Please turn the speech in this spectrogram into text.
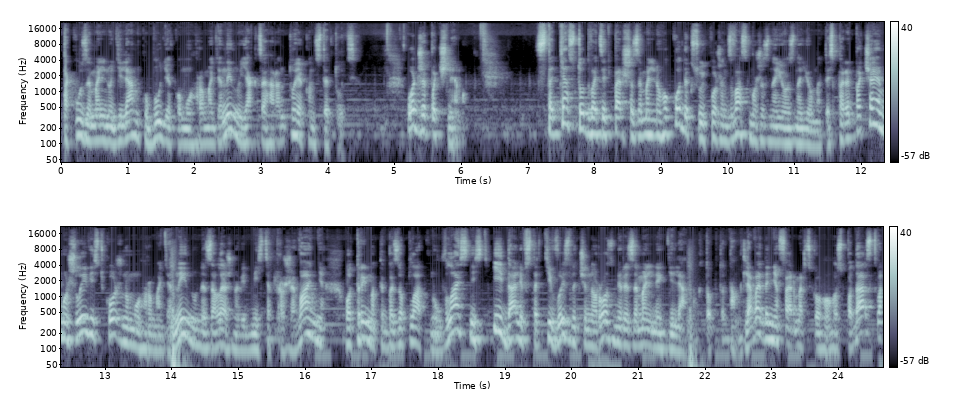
таку земельну ділянку будь-якому громадянину, як це гарантує Конституція. Отже, почнемо. Стаття 121 земельного кодексу, і кожен з вас може з нею ознайомитись, передбачає можливість кожному громадянину, незалежно від місця проживання, отримати безоплатну власність, і далі в статті визначено розміри земельних ділянок. Тобто там для ведення фермерського господарства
